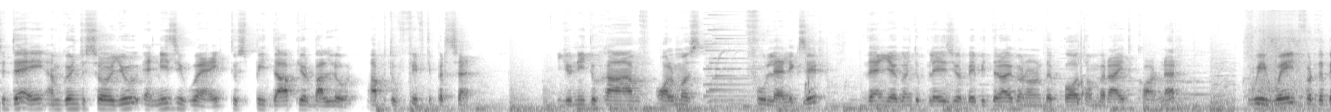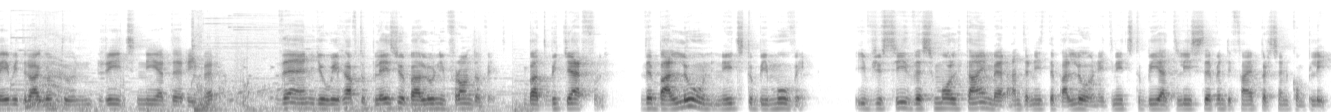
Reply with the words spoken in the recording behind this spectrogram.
Today I'm going to show you an easy way to speed up your balloon up to 50%. You need to have almost full elixir, then you're going to place your baby dragon on the bottom right corner. We wait for the baby dragon to reach near the river, then you will have to place your balloon in front of it. But be careful, the balloon needs to be moving. If you see the small timer underneath the balloon, it needs to be at least 75% complete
